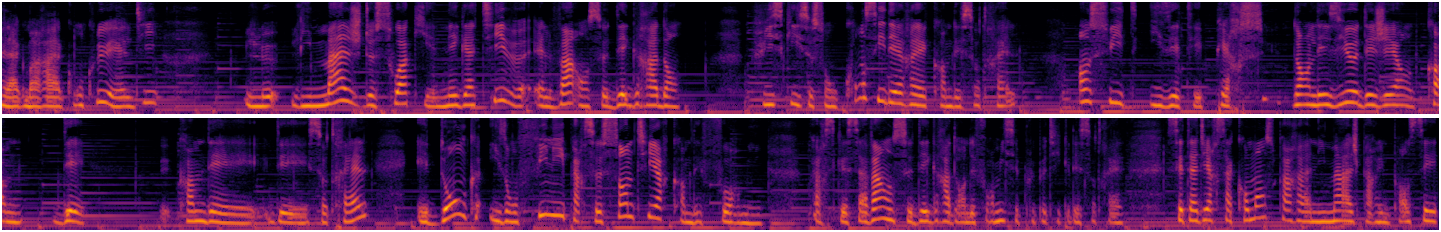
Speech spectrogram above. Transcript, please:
Et la Gemara conclut et elle dit l'image de soi qui est négative, elle va en se dégradant, puisqu'ils se sont considérés comme des sauterelles. Ensuite, ils étaient perçus dans les yeux des géants comme des, comme des, des sauterelles, et donc ils ont fini par se sentir comme des fourmis, parce que ça va en se dégradant. Des fourmis, c'est plus petit que des sauterelles. C'est-à-dire, ça commence par une image, par une pensée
